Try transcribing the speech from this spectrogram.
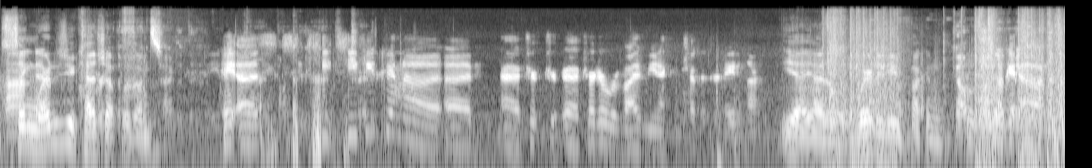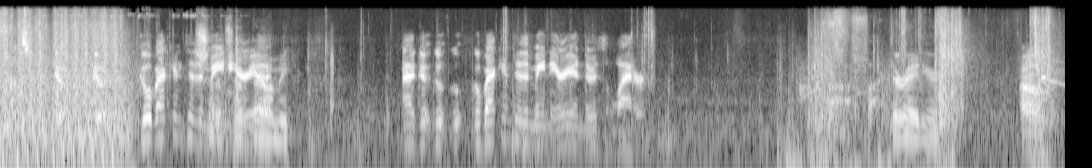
Sing, yeah. where did you catch up with him? side of the hey, uh, s- s- see, see if you can, uh, uh, uh, tr- tr- uh, try to revive me and I can chuck a grenade in there. Yeah, yeah, I know. Where did you fucking? Go- one Okay, uh, on the front side. Go, go, go back into the Shut main up, area. bear on me. Uh, go, go, go- go back into the main area and there's a ladder. Oh, fuck, they're right here. Oh.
